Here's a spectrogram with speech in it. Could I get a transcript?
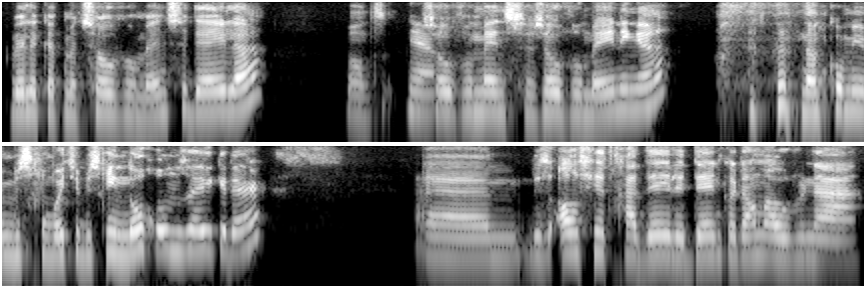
wil ik het met zoveel mensen delen? Want zoveel mensen, zoveel meningen. dan kom je misschien, word je misschien nog onzekerder. Um, dus als je het gaat delen, denk er dan over na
